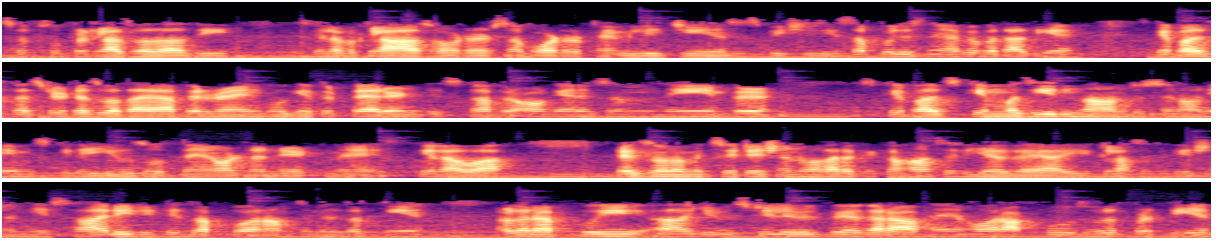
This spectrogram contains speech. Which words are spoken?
सब सुपर क्लास बता दी। इसके अलावा class order suborder family genus species ये सब कुछ इसने यहाँ पे बता दिया है। इसके बाद इसका स्टेटस बताया, फिर रैंक हो गया, फिर पेरेंट इसका फिर ऑर्गेनिज्म नेम फिर उसके बाद इसके मजीद नाम जो सिनोनियम इसके लिए यूज़ होते हैं ऑल्टरनेट में। इसके अलावा टेक्सोनॉमिक सिटेशन वगैरह के कहाँ से लिया गया ये क्लासिफिकेशन ये सारी डिटेल्स आपको आराम से मिल सकती हैं। अगर आप कोई यूनिवर्सिटी लेवल पे अगर आप हैं और आपको ज़रूरत पड़ती है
